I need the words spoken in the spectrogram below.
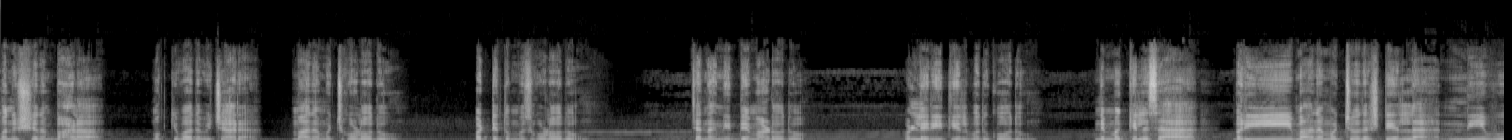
ಮನುಷ್ಯನ ಬಹಳ ಮುಖ್ಯವಾದ ವಿಚಾರ, ಮಾನ ಮುಚ್ಚಿಕೊಳ್ಳೋದು ಬಟ್ಟೆ ತುಂಬಿಸ್ಕೊಳ್ಳೋದು, ಚೆನ್ನಾಗಿ ನಿದ್ದೆ ಮಾಡೋದು, ಒಳ್ಳೆ ರೀತಿಯಲ್ಲಿ ಬದುಕೋದು. ನಿಮ್ಮ ಕೆಲಸ ಬರೀ ಮಾನ ಮುಚ್ಚೋದಷ್ಟೇ ಅಲ್ಲ, ನೀವು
